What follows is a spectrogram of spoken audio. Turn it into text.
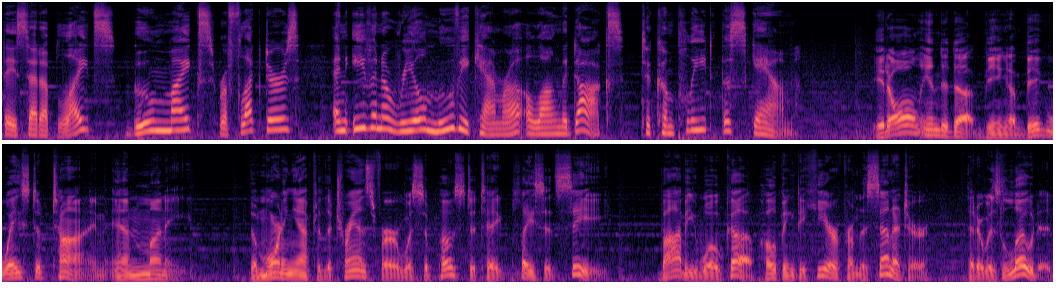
they set up lights, boom mics, reflectors, and even a real movie camera along the docks to complete the scam. It all ended up being a big waste of time and money. The morning after the transfer was supposed to take place at sea, Bobby woke up hoping to hear from the senator that it was loaded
